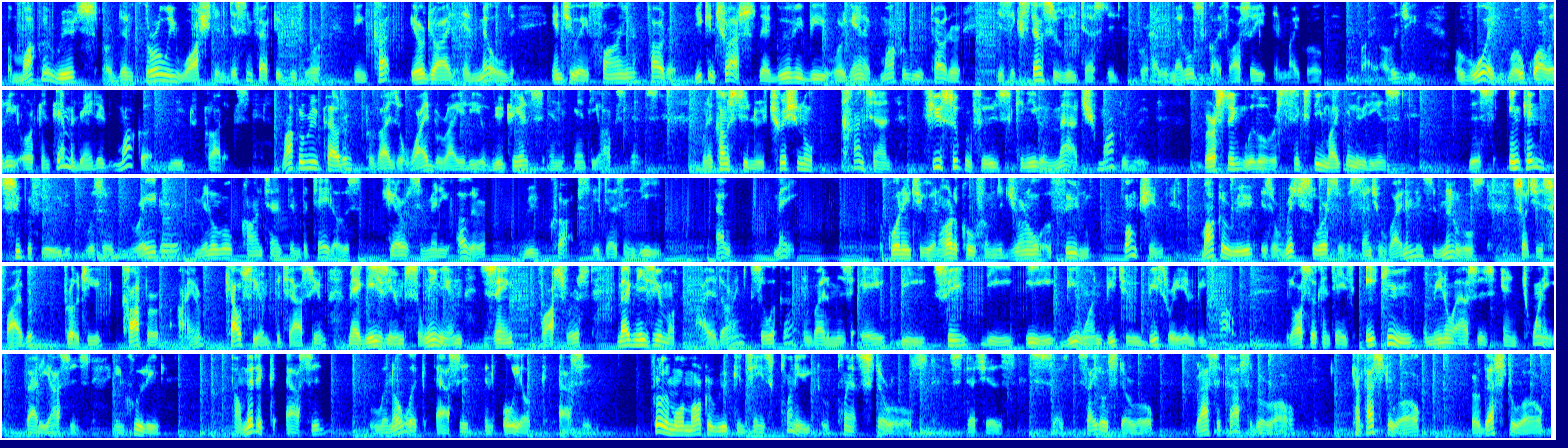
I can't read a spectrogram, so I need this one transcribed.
The maca roots are then thoroughly washed and disinfected before being cut, air dried, and milled into a fine powder. You can trust that Groovy Bee organic maca root powder is extensively tested for heavy metals, glyphosate, and microbiology. Avoid low quality or contaminated maca root products. Maca root powder provides a wide variety of nutrients and antioxidants. When it comes to nutritional content, few superfoods can even match maca root. Bursting with over 60 micronutrients, this Incan superfood was a greater mineral content than potatoes, carrots, and many other root crops. It does indeed have many. According to an article from the Journal of Food and Function, maca root is a rich source of essential vitamins and minerals such as fiber, protein, copper, iron, calcium, potassium, magnesium, selenium, zinc, phosphorus, magnesium iodine, silica, and vitamins A, B, C, D, E, B1, B2, B3, and B12. It also contains 18 amino acids and 20 fatty acids, including palmitic acid, linoleic acid, and oleic acid. Furthermore, maca root contains plenty of plant sterols, such as sitosterol, brassicasterol, campesterol, ergosterol,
